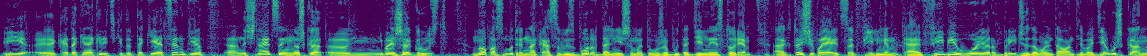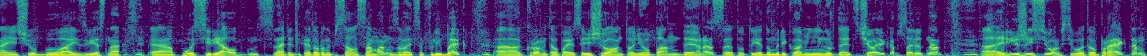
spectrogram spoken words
И э, когда кинокритики дают такие оценки, э, начинается немножко э, небольшая грусть. Но посмотрим на кассовые сборы, в дальнейшем это уже будет отдельная история. А кто еще появится в фильме? Э, Фиби Уоллер Бриджи, довольно талантливая девушка. Она еще была известна э, по сериалу, сценарий для которого написала сама, называется «Fleabag». Э, кроме того, появится еще Антонио Бандерас. Тут, я думаю, рекламе не нуждается человек абсолютно. Э, режиссер всего этого проекта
